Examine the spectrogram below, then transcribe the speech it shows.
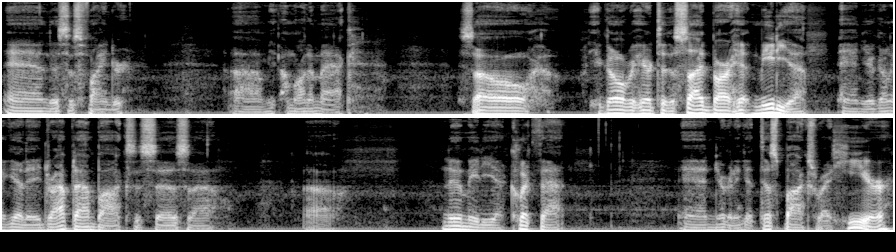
and this is Finder. Um, I'm on a Mac. So you go over here to the sidebar, hit Media, and you're going to get a drop down box that says uh, uh, new media. Click that. And you're going to get this box right here.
